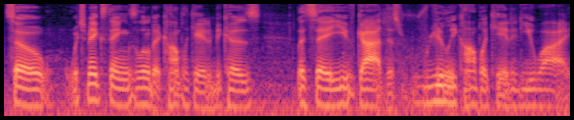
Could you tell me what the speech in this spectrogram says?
so, which makes things a little bit complicated because let's say you've got this really complicated UI.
